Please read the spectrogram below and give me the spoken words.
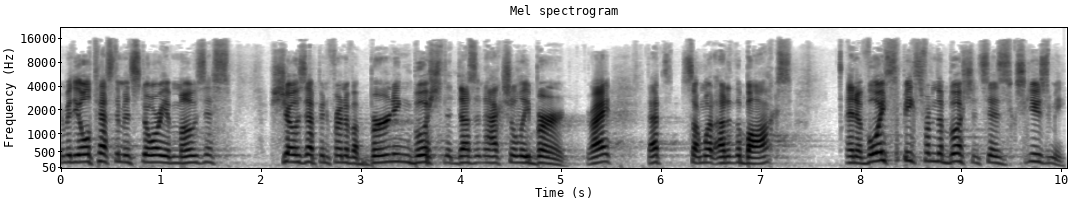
Remember the Old Testament story of Moses? Shows up in front of a burning bush that doesn't actually burn, right? That's somewhat out of the box. And a voice speaks from the bush and says, Excuse me,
